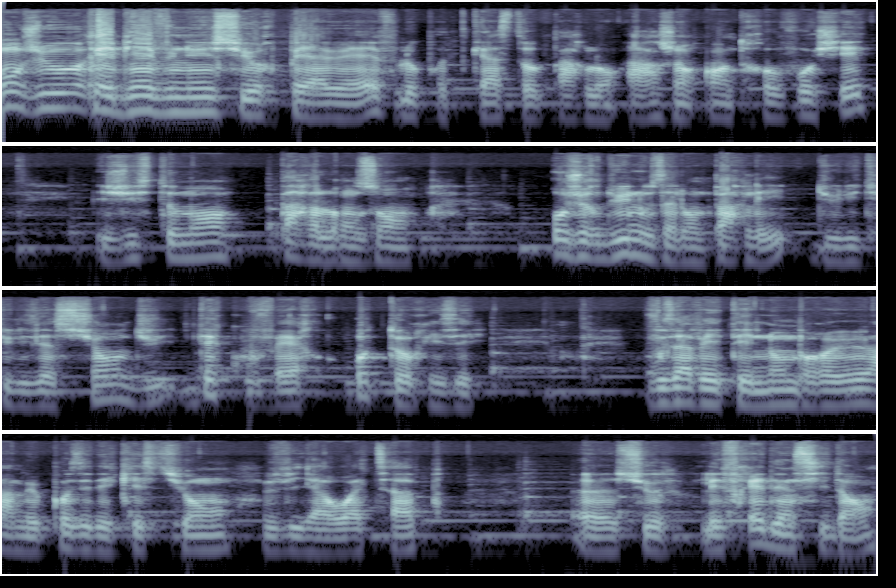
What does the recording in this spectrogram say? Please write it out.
Bonjour et bienvenue sur PAEF, le podcast Parlons Argent entre fauchés. Justement, parlons-en. Aujourd'hui, nous allons parler de l'utilisation du découvert autorisé. Vous avez été nombreux à me poser des questions via WhatsApp euh, sur les frais d'incident,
